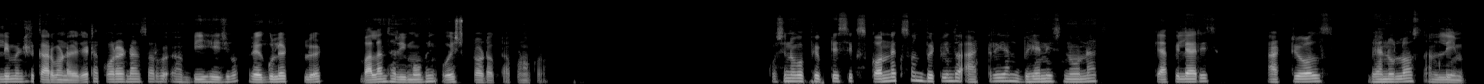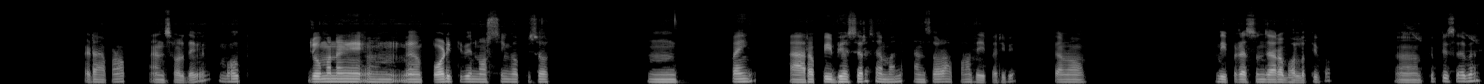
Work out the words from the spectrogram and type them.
eliminate carbon dioxide ଏଇଟା କରେକ୍ଟ ଆନ୍ସର୍ ବି ହେଇଯିବ ରେଗୁଲେଟ୍ ଫ୍ଲୁଏଡ଼୍ ବାଲାନ୍ସ ରିମୁଭିଂ ୱେଷ୍ଟ ପ୍ରଡ଼କ୍ଟ ଆପଣଙ୍କର question number fifty six connection between the artery and vein is known as capillaries arterioles venules and limb ଏଇଟା ଆପଣ ଆନ୍ସର୍ ଦେବେ ବହୁତ ଯେଉଁମାନେ ପଢ଼ିଥିବେ ନର୍ସିଂ ଅଫିସର୍ ପାଇଁ ଆର ପ୍ରିଭିୟସ୍ର ସେମାନେ ଆନ୍ସର୍ ଆପଣ ଦେଇପାରିବେ କାରଣ ପ୍ରିପାରେସନ୍ ଯାହାର ଭଲ ଥିବ fifty seven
